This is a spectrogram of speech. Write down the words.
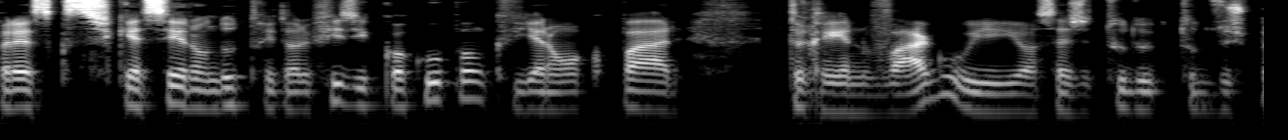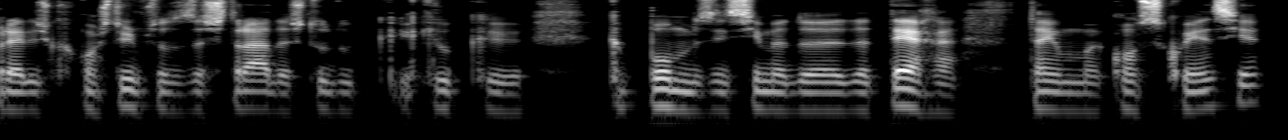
parece que se esqueceram do território físico que ocupam, que vieram ocupar terreno vago, e, ou seja, tudo, todos os prédios que construímos, todas as estradas, tudo aquilo que, que pomos em cima da, da terra tem uma consequência.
